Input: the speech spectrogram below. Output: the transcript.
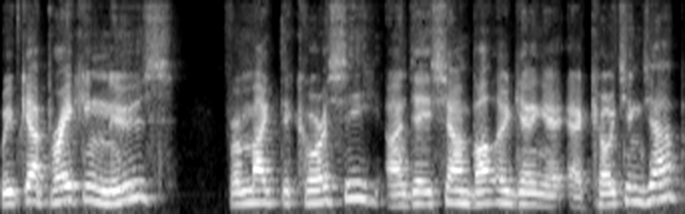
We've got breaking news from Mike DeCourcy on Da'Sean Butler getting a, a coaching job.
